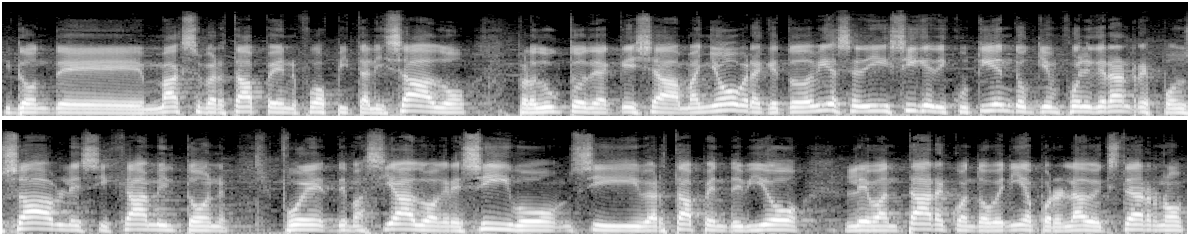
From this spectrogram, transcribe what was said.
y donde Max Verstappen fue hospitalizado producto de aquella maniobra que todavía se sigue discutiendo quién fue el gran responsable, si Hamilton fue demasiado agresivo, si Verstappen debió levantar cuando venía por el lado externo.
